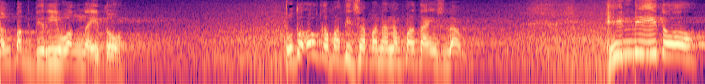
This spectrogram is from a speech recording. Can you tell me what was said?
ang pagdiriwang na ito? Totoo kapatid sa pananampalatayang Islam. Hindi ito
